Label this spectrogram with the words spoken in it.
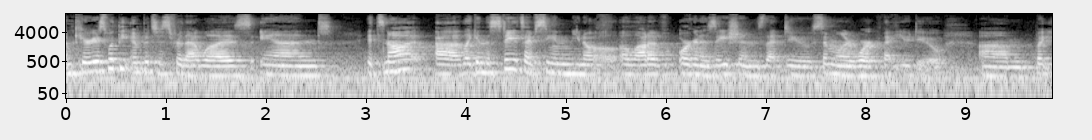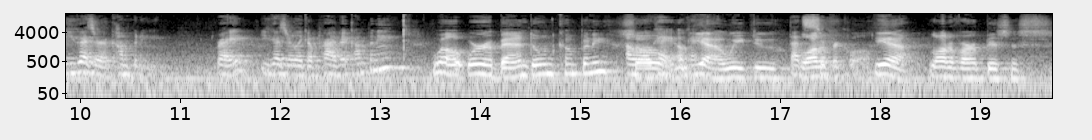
I'm curious what the impetus for that was, and it's not uh, like in the states. I've seen you know a, a lot of organizations that do similar work that you do, um, but you guys are a company, right? You guys are like a private company. Well, we're a band-owned company, Oh, so okay, okay. yeah, we do That's a lot super of cool. yeah, a lot of our business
